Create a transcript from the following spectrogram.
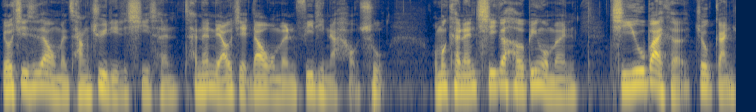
尤其是在我们长距离的骑乘，才能了解到我们 fitting 的好处。我们可能骑一个河滨，我们骑 U bike 就感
